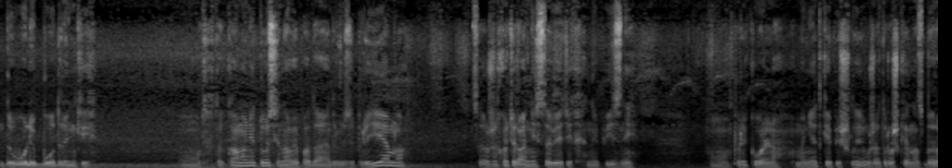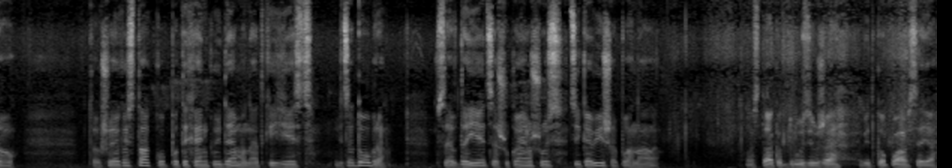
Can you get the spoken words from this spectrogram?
доволі бодренький. От, така монітосіна випадає, друзі. Приємно. Це вже хоч ранній советик, не пізній. О, прикольно. Монетки пішли, вже трошки назбирав. Так що якось так, потихеньку йде, монетки є. І це добре. Все вдається, шукаємо щось цікавіше, погнали. Ось так от, друзі, вже відкопався я.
